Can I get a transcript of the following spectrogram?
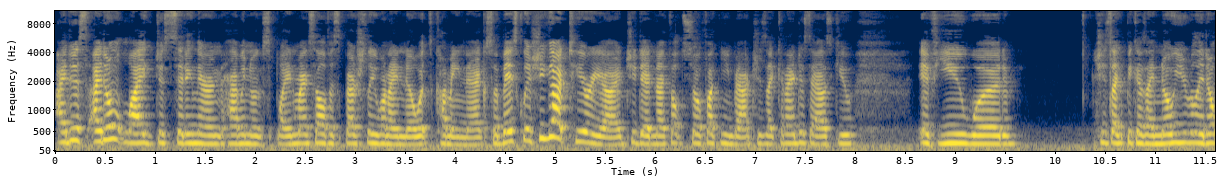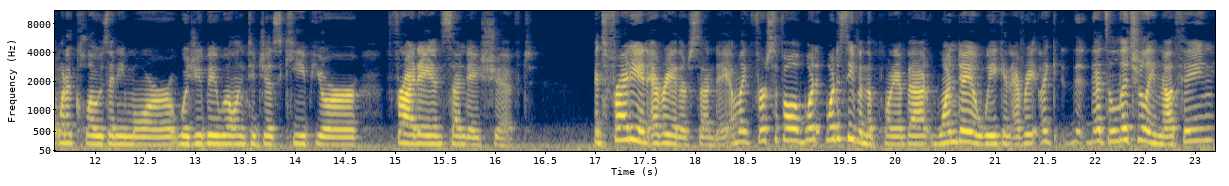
I just, I don't like just sitting there and having to explain myself, especially when I know what's coming next. So basically she got teary eyed. She did. And I felt so fucking bad. She's like, can I just ask you if you would she's like, because I know you really don't want to close anymore. Would you be willing to just keep your Friday and Sunday shift? It's Friday and every other Sunday. I'm like, first of all, what what is even the point of that? One day a week and every like th that's literally nothing.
